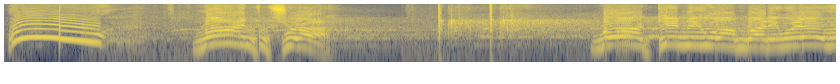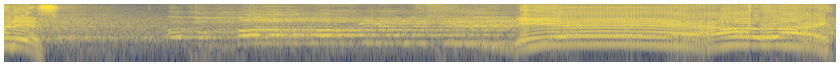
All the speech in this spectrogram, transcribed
Woo! Mantra. Mark, give me one, buddy, whatever it is. Yeah! All right.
